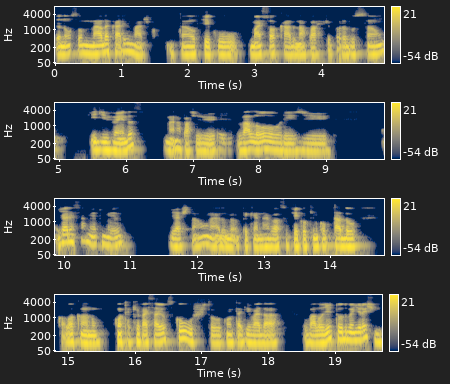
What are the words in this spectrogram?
eu não sou nada carismático. Então eu fico mais focado na parte de produção e de vendas, né, na parte de valores, de gerenciamento mesmo, gestão né, do meu pequeno negócio. Eu fico aqui no computador colocando quanto é que vai sair os custos, quanto é que vai dar o valor de tudo bem direitinho.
